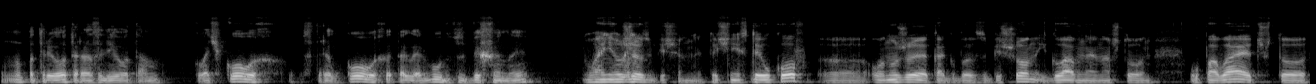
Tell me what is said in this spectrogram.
ну, патриоты разлива там Клочковых, Стрелковых и так далее будут взбешены. Ну, они уже взбешены. Точнее, Стрелков, э, он уже как бы взбешен, и главное, на что он уповает, что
